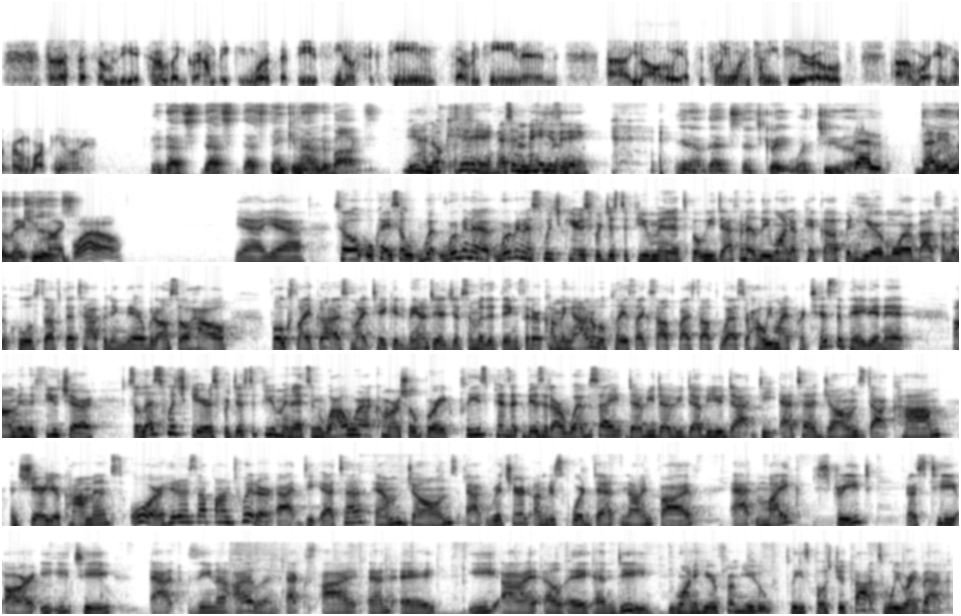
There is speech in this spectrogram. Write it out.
So that's just some of the kind of like groundbreaking work that these, you know, 16, 17, and, uh, you know, all the way up to 21, 22 year olds um, were in the room working on. That's, that's, that's thinking out of the box. Yeah, no kidding. That's amazing. yeah. you know, that's, that's great what you, uh, that, that is amazing, Mike. Wow. Yeah, yeah. So, okay, so we're gonna we're gonna switch gears for just a few minutes, but we definitely want to pick up and hear more about some of the cool stuff that's happening there, but also how folks like us might take advantage of some of the things that are coming out of a place like South by Southwest, or how we might participate in it um, in the future. So let's switch gears for just a few minutes. And while we're at commercial break, please visit, visit our website, www.deettajones.com, and share your comments or hit us up on Twitter at Deetta M. Jones, at Richard underscore Dent 95, at Mike Street, S T R E E T, at Xina Eiland, X I N A E I L A N D. We want to hear from you. Please post your thoughts. We'll be right back.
